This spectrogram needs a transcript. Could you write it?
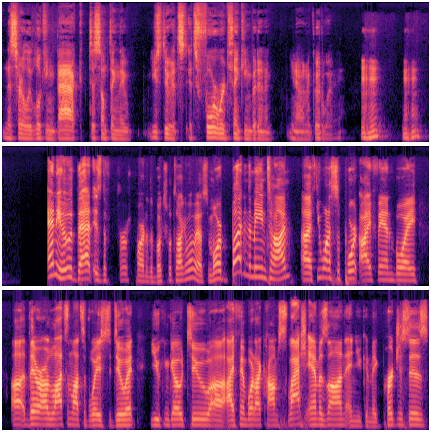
necessarily looking back to something they used to. It's it's forward thinking, but in a you know in a good way. Mm-hmm. Mm-hmm. Anywho, that is the first part of the books we'll talk about. We have some more. But in the meantime, uh, if you want to support iFanboy, uh, there are lots and lots of ways to do it. You can go to uh, ifanboy.com slash Amazon and you can make purchases.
